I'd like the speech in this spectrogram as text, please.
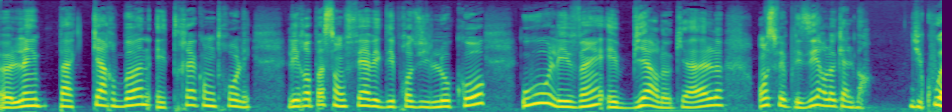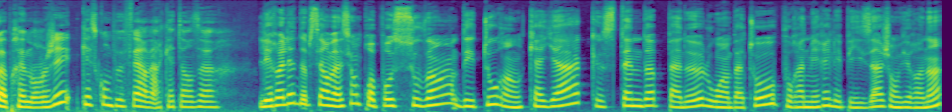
euh, l'impact carbone est très contrôlé. Les repas sont faits avec des produits locaux ou les vins et bières locales. On se fait plaisir localement. Du coup, après manger, qu'est-ce qu'on peut faire vers 14h Les relais d'observation proposent souvent des tours en kayak, stand-up paddle ou en bateau pour admirer les paysages environnants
